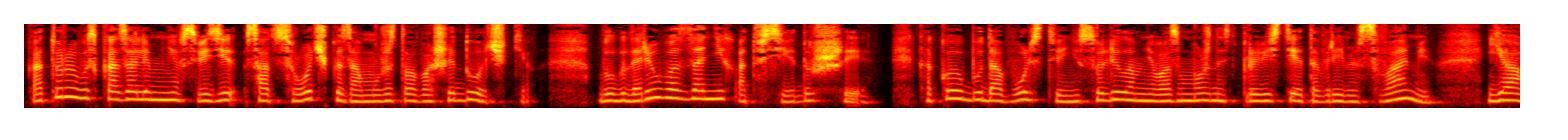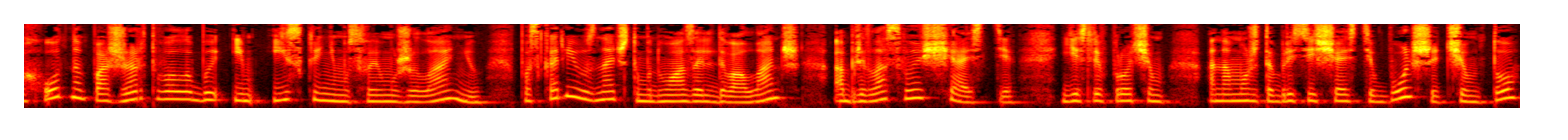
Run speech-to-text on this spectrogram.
которые вы сказали мне в связи с отсрочкой замужества вашей дочки. Благодарю вас за них от всей души. Какое бы удовольствие не сулила мне возможность провести это время с вами, я охотно пожертвовала бы им искреннему своему желанию поскорее узнать, что мадемуазель де Валанш обрела свое счастье, если, впрочем, она может обрести счастье больше, чем то,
